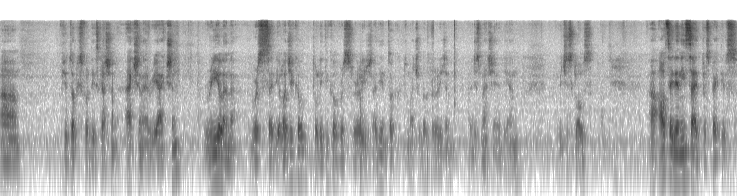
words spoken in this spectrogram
um, few topics for discussion: action and reaction, real and uh, versus ideological, political versus religious. I didn't talk too much about religion. I just mentioned it at the end, which is close. Uh, outside and inside perspectives.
